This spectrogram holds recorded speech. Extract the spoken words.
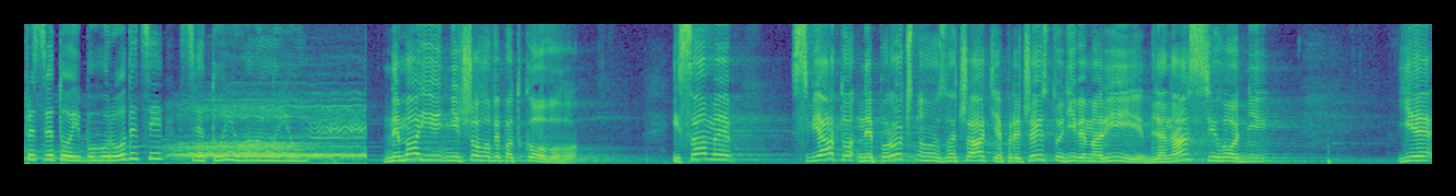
Пресвятої Богородиці Святою Анною. Немає нічого випадкового. І саме свято непорочного зачаття Пречистої Діви Марії для нас сьогодні є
